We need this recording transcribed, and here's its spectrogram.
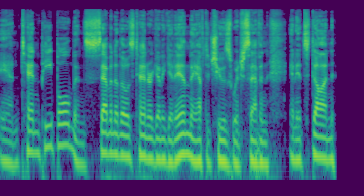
and 10 people, then seven of those 10 are going to get in. They have to choose which seven, and it's done.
